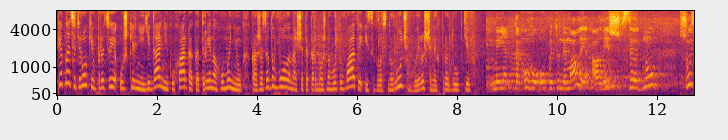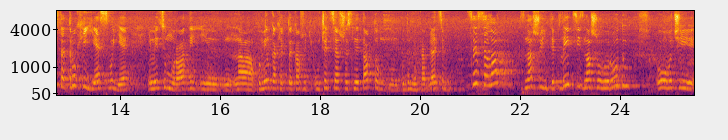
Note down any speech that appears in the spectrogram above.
15 років працює у шкільній їдальні кухарка Катерина Гуменюк. Каже, задоволена, що тепер можна готувати із власноруч вирощених продуктів. Ми як такого опиту не мали, але ж все одно щось та трохи є своє. І ми цьому раді. І на помилках, як то кажуть, учаться щось не так, то будемо виправлятися. Це салат з нашої теплиці, з нашого роду, овочі,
